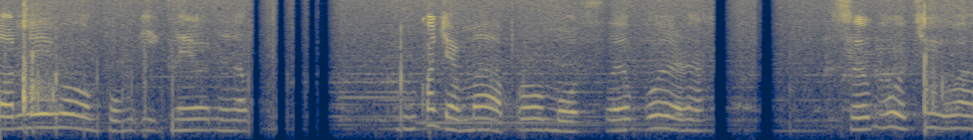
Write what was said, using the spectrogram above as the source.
ตอนนี้ก็ผมอีกแล้วนะครับ ผมก็จะมาโปรโมทเซิร์ฟเวอร์นะเซิร์ฟเวอร์ชื่อว่า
